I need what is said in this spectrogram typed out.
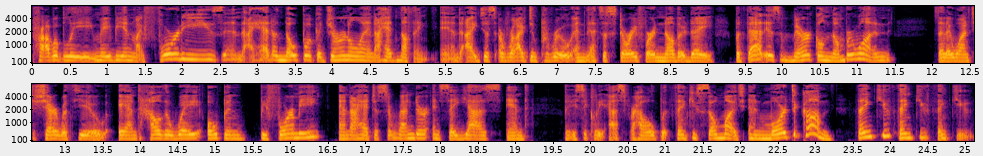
probably maybe in my 40s and I had a notebook, a journal, and I had nothing. And I just arrived in Peru, and that's a story for another day. But that is miracle number one that I wanted to share with you and how the way opened before me. And I had to surrender and say yes and basically ask for help. But thank you so much and more to come. Thank you, thank you, thank you.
